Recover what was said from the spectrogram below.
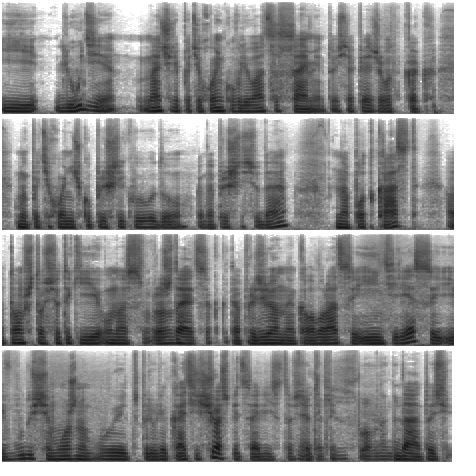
и люди начали потихоньку вливаться сами. То есть, опять же, вот как мы потихонечку пришли к выводу, когда пришли сюда, на подкаст, о том, что все-таки у нас рождается какая-то определенная коллаборация и интересы, и в будущем можно будет привлекать еще специалистов все-таки. Безусловно, да. Да, то есть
